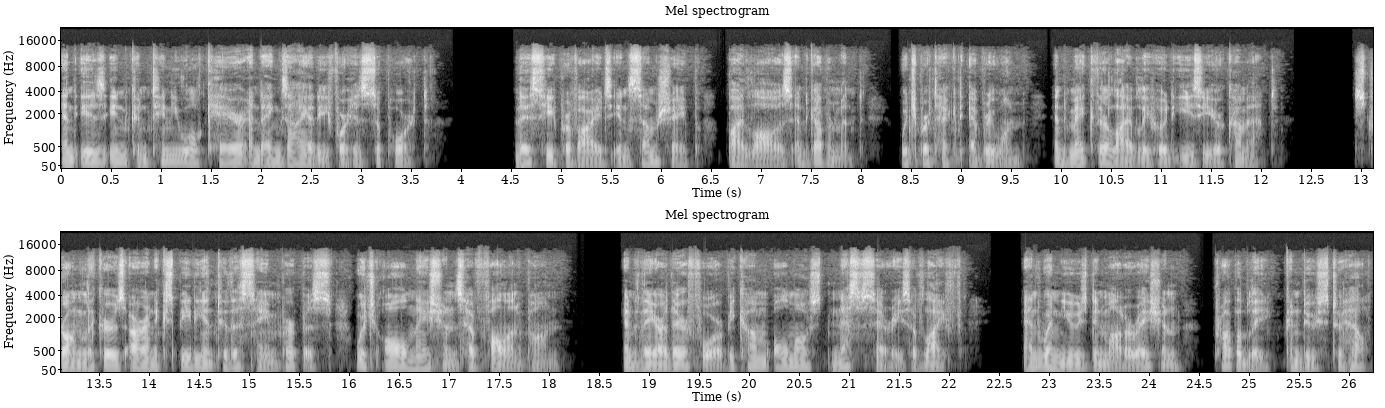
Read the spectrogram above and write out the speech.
and is in continual care and anxiety for his support. This he provides in some shape by laws and government, which protect everyone and make their livelihood easier come at. Strong liquors are an expedient to the same purpose, which all nations have fallen upon, and they are therefore become almost necessaries of life, and when used in moderation, probably conduce to health.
